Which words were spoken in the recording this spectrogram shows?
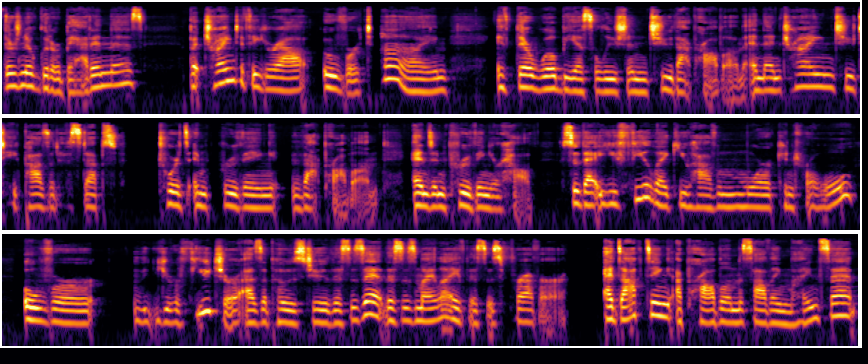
there's no good or bad in this. But trying to figure out over time if there will be a solution to that problem and then trying to take positive steps towards improving that problem and improving your health so that you feel like you have more control over your future as opposed to this is it, this is my life, this is forever. Adopting a problem solving mindset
